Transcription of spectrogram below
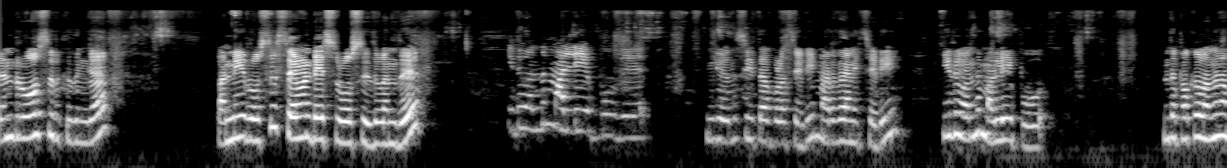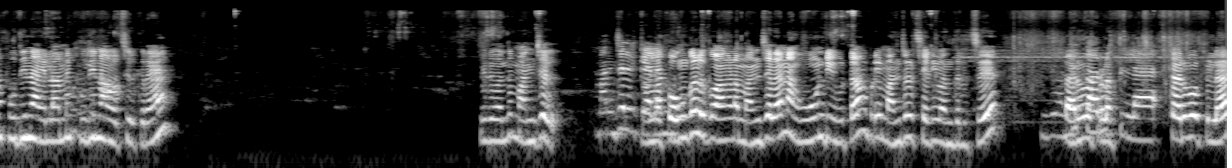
ரெண்டு ரோஸ் இருக்குதுங்க. பன்னீர் ரோஸு செவன் டேஸ் ரோஸ் இது வந்து. இது வந்து மல்லிகைப்பூவு. இங்கே வந்து சீத்தாப்பழ செடி மருதாணி செடி இது வந்து மல்லிகைப்பூ. இந்த பக்கம் வந்து நான் புதினா எல்லாமே புதினா வச்சுருக்கிறேன். இது வந்து மஞ்சள். மஞ்சள் நம்ம பொங்கலுக்கு வாங்கின மஞ்சளை நாங்கள் ஊண்டி விட்டோம். அப்படியே மஞ்சள் செடி வந்துருச்சு. கருவேப்பிலை. கருவேப்பிலை.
